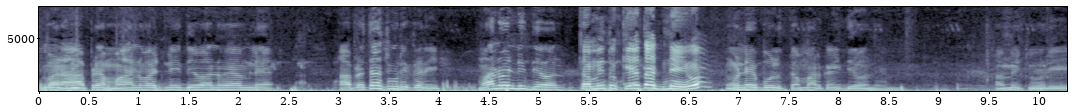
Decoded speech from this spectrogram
પણ આપણે માનવા જ નહીં દેવાનું એમને. આપણે ત્યાં ચોરી કરી? માનવા જ નહીં દેવાનું. તમે તો કહેતા જ નહીં હો. હું નહીં બોલ તમારે કહી દેવાનું એમને અમે ચોરી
